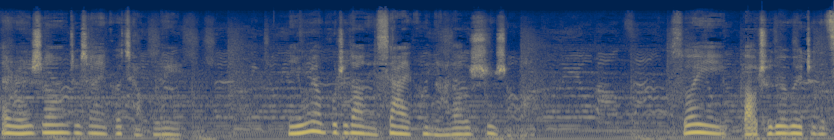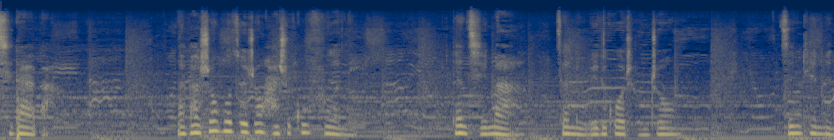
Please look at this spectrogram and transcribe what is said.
但人生就像一颗巧克力，你永远不知道你下一颗拿到的是什么。所以，保持对未知的期待吧，哪怕生活最终还是辜负了你，但起码在努力的过程中，今天的你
